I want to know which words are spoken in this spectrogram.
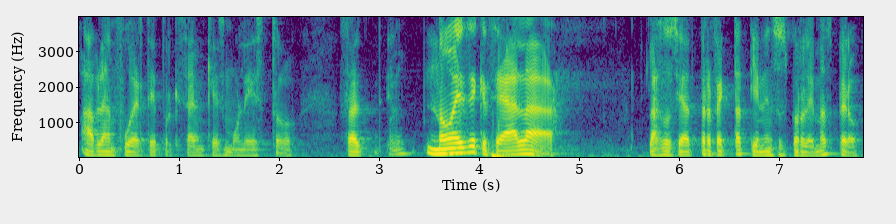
hablan fuerte porque saben que es molesto. O sea, no es de que sea la, la sociedad perfecta, tienen sus problemas, pero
